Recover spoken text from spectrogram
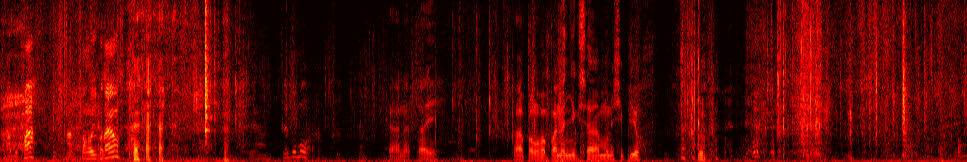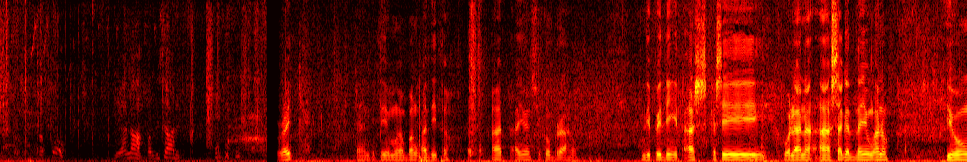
Abot pa? Pangulit pa tayo? Ayan. Cellphone mo. Yan na tayo. Kapanguha pa ng nyug sa munisipyo. Yan na, pandisan. Right. Yan, ito yung mga bangka dito. At ayun si Cobra. oh. Hindi pwedeng itaas kasi wala na ah, sagad na yung ano yung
